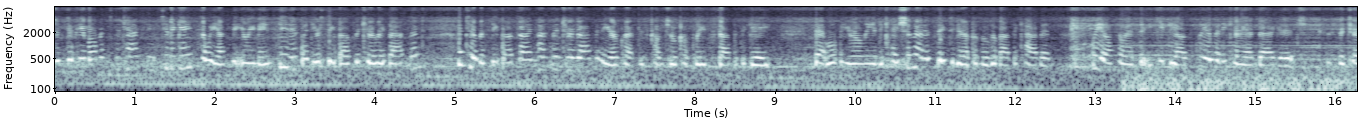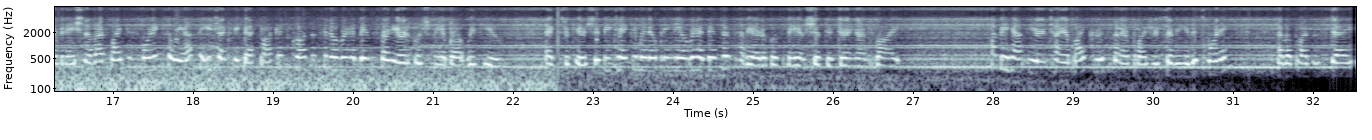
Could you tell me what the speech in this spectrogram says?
just a few moments to taxi to the gate, so we ask that you remain seated with your seatbelt securely fastened until the seatbelt sign has been turned off and the aircraft has come to a complete stop at the gate. That will be your only indication that it's safe to get up and move about the cabin. We also ask that you keep the aisles clear of any carry-on baggage. This is the termination of our flight this morning, so we ask that you check the back pockets, closets, and overhead bins for any articles you may have brought with you. Extra care should be taken when opening the overhead bins as heavy articles may have shifted during our flight. On behalf of your entire flight crew, it's been our pleasure serving you this morning. Have a pleasant stay.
